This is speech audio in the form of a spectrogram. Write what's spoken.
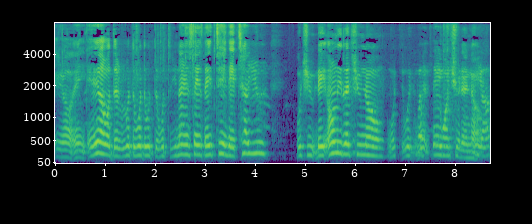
you know, and, and you know with the with the with the with the, with the United States, they tell they tell you what you they only let you know what what, what they want you to know. Yeah.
